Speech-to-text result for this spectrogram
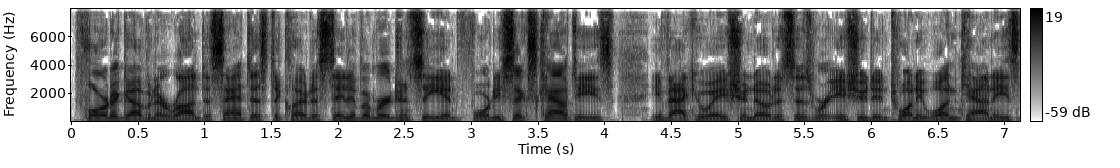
Florida Governor Ron DeSantis declared a state of emergency in 46 counties. Evacuation notices were issued in 21 counties,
